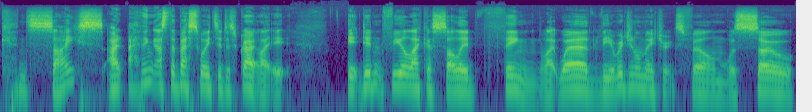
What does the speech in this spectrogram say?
concise. I, I think that's the best way to describe it. Like it it didn't feel like a solid thing. Like where the original Matrix film was so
